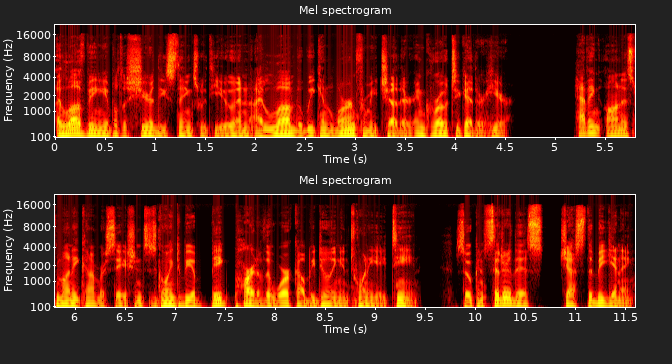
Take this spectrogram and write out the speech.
I love being able to share these things with you, and I love that we can learn from each other and grow together here. Having honest money conversations is going to be a big part of the work I'll be doing in 2018, so consider this just the beginning.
